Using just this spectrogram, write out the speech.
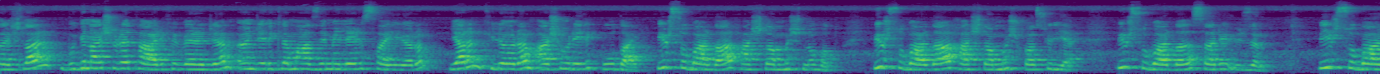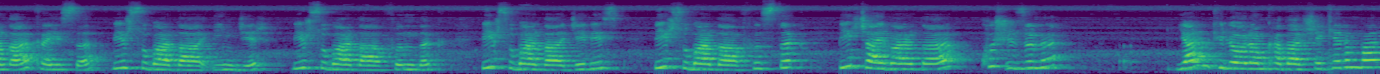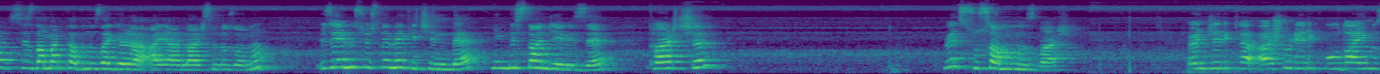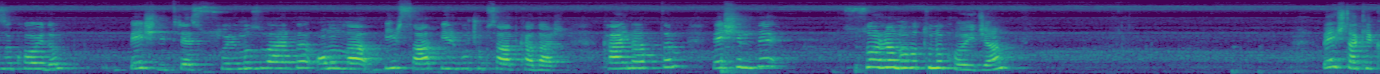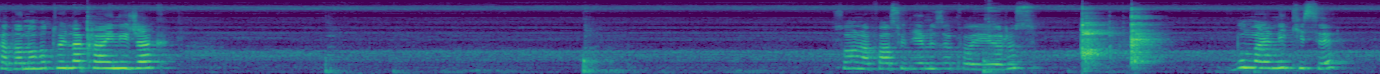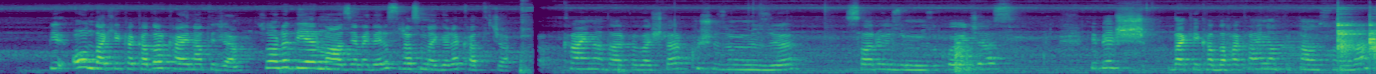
arkadaşlar. Bugün aşure tarifi vereceğim. Öncelikle malzemeleri sayıyorum. Yarım kilogram aşurelik buğday, 1 su bardağı haşlanmış nohut, 1 su bardağı haşlanmış fasulye, 1 su bardağı sarı üzüm, 1 su bardağı kayısı, 1 su bardağı incir, 1 su bardağı fındık, 1 su bardağı ceviz, 1 su bardağı fıstık, 1 çay bardağı kuş üzümü, Yarım kilogram kadar şekerim var. Siz damak tadınıza göre ayarlarsınız onu. Üzerini süslemek için de Hindistan cevizi, tarçın ve susamımız var. Öncelikle aşurelik buğdayımızı koydum. 5 litre suyumuz vardı. Onunla 1 saat, 1,5 saat kadar kaynattım. Ve şimdi sonra nohutunu koyacağım. 5 dakikada nohutuyla kaynayacak. Sonra fasulyemizi koyuyoruz. Bunların ikisi bir 10 dakika kadar kaynatacağım. Sonra diğer malzemeleri sırasına göre katacağım. Kaynadı arkadaşlar. Kuş üzümümüzü, sarı üzümümüzü koyacağız. Bir 5 dakika daha kaynattıktan sonra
